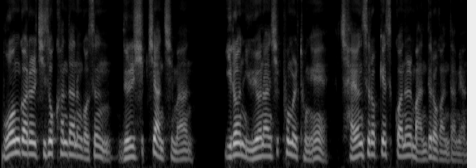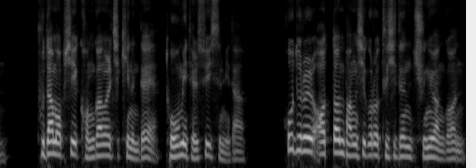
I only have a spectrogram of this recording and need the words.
무언가를 지속한다는 것은 늘 쉽지 않지만 이런 유연한 식품을 통해 자연스럽게 습관을 만들어 간다면 부담 없이 건강을 지키는 데 도움이 될 수 있습니다. 호두를 어떤 방식으로 드시든 중요한 건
